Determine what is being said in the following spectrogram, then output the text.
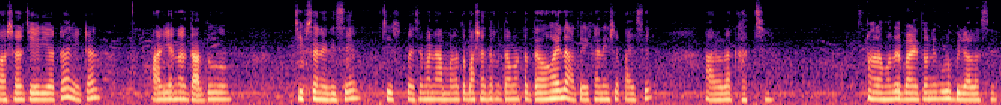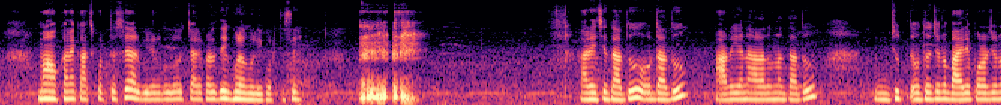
বাসার যে এরিয়াটা এটা আরিয়ানার দাদু চিপস এনে দিছে। চিপস পাইছে মানে আমরা তো বাসায় থাকলে তেমন একটা দেওয়া হয় না, তো এখানে এসে পাইছে আর ওরা খাচ্ছে। আর আমাদের বাড়িতে অনেকগুলো বিড়াল আছে। মা ওখানে কাজ করতেছে আর বিড়ালগুলো চারিপাশ দিয়ে ঘোরাঘুরি করতেছে। আর এই যে দাদু, ওর দাদু আর ইয়ানা আরাধনার দাদু জুত ওদের জন্য বাইরে পড়ার জন্য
